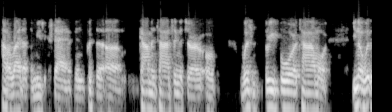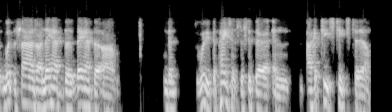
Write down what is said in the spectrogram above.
how to write up the music staff and put the uh, common time signature or with three four time or you know what what the signs are. And they have the they have the um the really the patience to sit there and I could teach teach to them.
